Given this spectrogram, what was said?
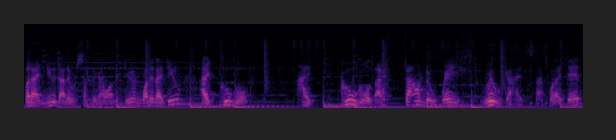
But I knew that it was something I wanted to do. And what did I do? I Googled. I Googled. I found a way through, guys. That's what I did.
